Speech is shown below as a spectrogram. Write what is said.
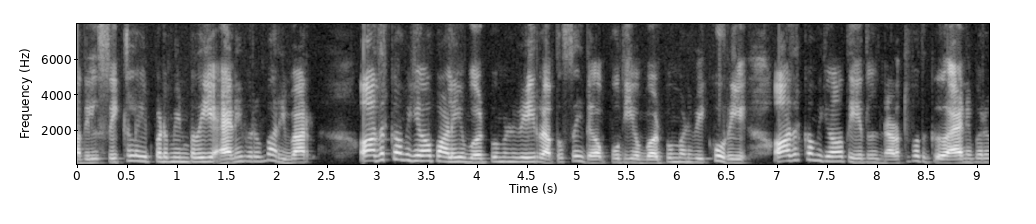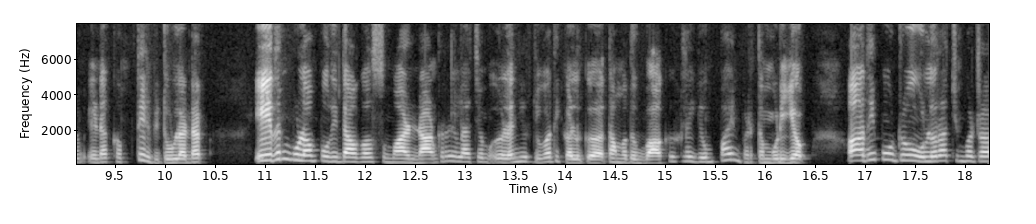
அதில் சிக்கல் ஏற்படும் என்பதை அனைவரும் அறிவார். அதற்கமைய பழைய வேட்புமனுவை ரத்து செய்த புதிய வேட்புமனுவை கோரி அதற்கமைய தேர்தல் நடத்துவதற்கு அனைவரும் இணக்கம் தெரிவித்துள்ளனர். இதன் மூலம் புதிதாக சுமார் நான்கரை லட்சம் இளைஞர் யுவதிகளுக்கு தமது வாக்குகளையும் பயன்படுத்த முடியும். அதேபோன்று உள்ளூராட்சி மன்ற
